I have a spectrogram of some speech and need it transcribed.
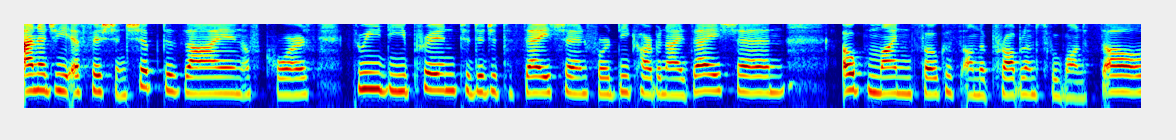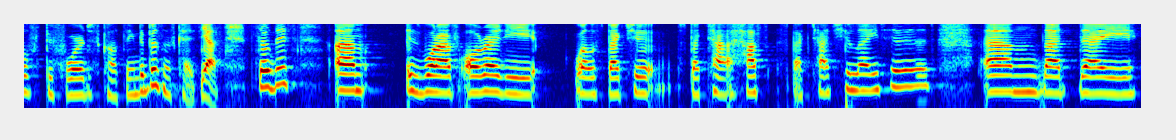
energy efficient ship design of course 3d print to digitization for decarbonization open mind and focus on the problems we want to solve before discussing the business case. Yes. So this um, is what I've already well spectu- specta- have spectaculated um, that they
